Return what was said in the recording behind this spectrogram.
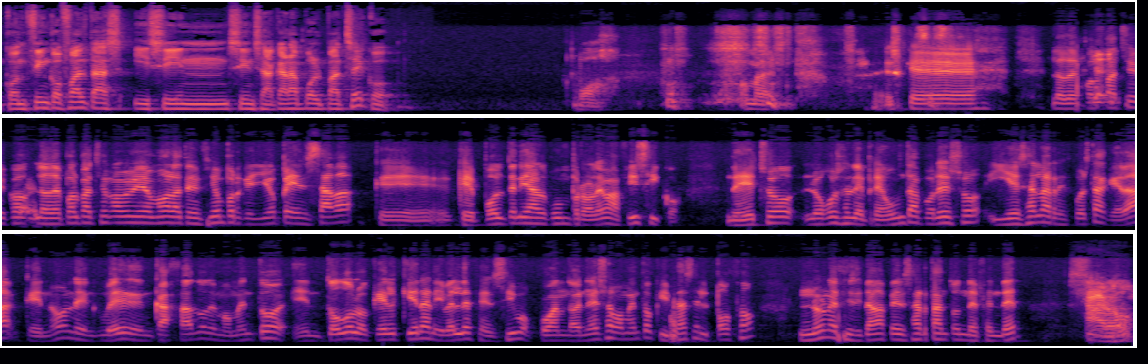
con cinco faltas y sin, sin sacar a Paul Pacheco? Buah. Hombre, es que lo de Paul Pacheco, lo de Paul Pacheco a mí me llamó la atención porque yo pensaba que, que Paul tenía algún problema físico. De hecho, luego se le pregunta por eso y esa es la respuesta que da, que no le ve encajado de momento en todo lo que él quiera a nivel defensivo, cuando en ese momento quizás el Pozo no necesitaba pensar tanto en defender, sino Claro.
